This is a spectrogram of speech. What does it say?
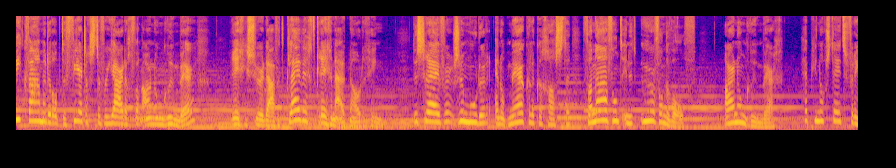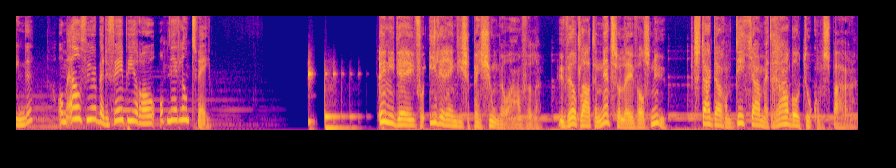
Wie kwamen er op de 40ste verjaardag van Arno Grunberg? Regisseur David Kleiwecht kreeg een uitnodiging. De schrijver, zijn moeder en opmerkelijke gasten... vanavond in het Uur van de Wolf. Arno Grunberg. Heb je nog steeds vrienden? Om 11 uur bij de VPRO op Nederland 2. Een idee voor iedereen die zijn pensioen wil aanvullen. U wilt later net zo leven als nu. Start daarom dit jaar met Rabo Toekomstsparen.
